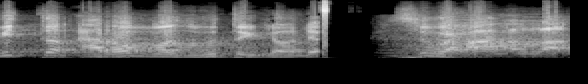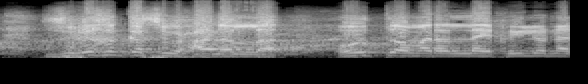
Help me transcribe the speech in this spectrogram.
ভিতর আরও মজবুত হইল। ও তো আমার আল্লাহ হইল না,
